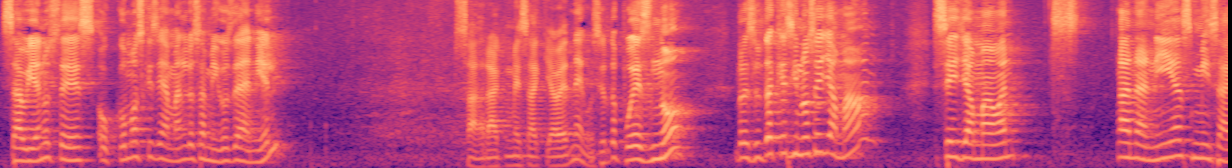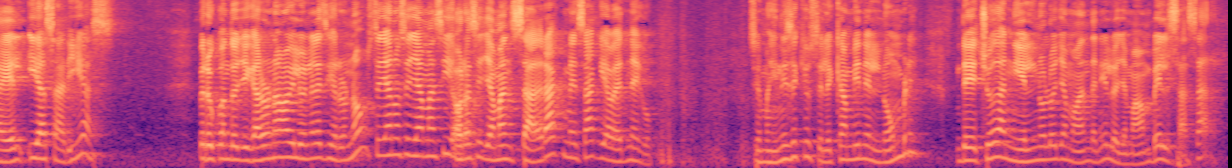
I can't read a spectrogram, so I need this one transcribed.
¿Sabían ustedes, o cómo es que se llaman los amigos de Daniel? Sadrach, Mesach Abednego, ¿cierto? Pues no, resulta que si no se llamaban, se llamaban Ananías, Misael y Azarías. Pero cuando llegaron a Babilonia les dijeron, no, usted ya no se llama así, ahora se llaman Sadrach, Mesach y Abednego. ¿Se imagínense que usted le cambien el nombre? De hecho, Daniel no lo llamaban Daniel, lo llamaban Belsasar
